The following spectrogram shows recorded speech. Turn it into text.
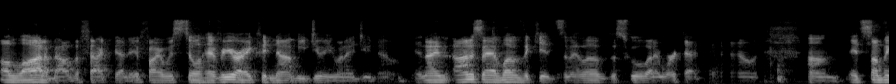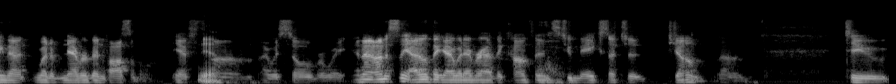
a lot about the fact that if I was still heavier, I could not be doing what I do now. And I honestly, I love the kids and I love the school that I worked at now. Um, it's something that would have never been possible if yeah. um, I was still overweight. And I, honestly, I don't think I would ever have the confidence to make such a jump um, to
